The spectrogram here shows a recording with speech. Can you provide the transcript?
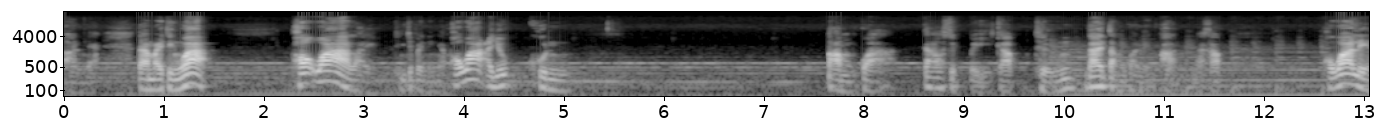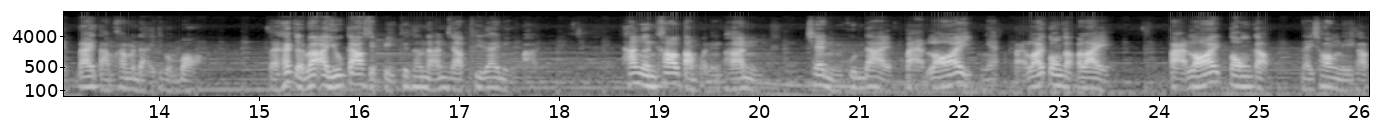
1,000ไงแต่หมายถึงว่า เพราะว่าอะไรถึงจะเป็นอย่างนี้เพราะว่าอายุคุณต่ำกว่า 90 ปีครับถึงได้ต่ำกว่า 1,000นะครับเพราะว่าเลทได้ตามขั้นบันไดที่ผมบอก แต่ถ้าเกิดว่าอายุ 90 ปีขึ้นเท่านั้นครับที่ได้ 1,000 ถ้าเงินเข้าต่ำกว่า 1,000 เช่นคุณได้ 800เงี้ย800 ตรงกับอะไร 800 ตรงกับในช่องนี้ครับ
